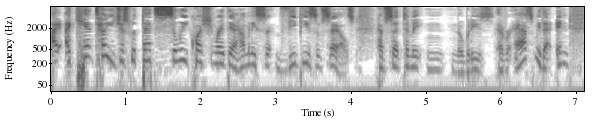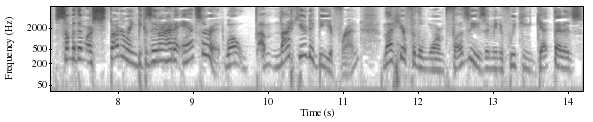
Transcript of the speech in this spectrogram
I I can't tell you just with that silly question right there. How many VPs of sales have said to me, nobody's ever asked me that, and some of them are stuttering because they don't know how to answer it. Well, I'm not here to be your friend. I'm not here for the warm fuzzies. I mean if we can get that as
